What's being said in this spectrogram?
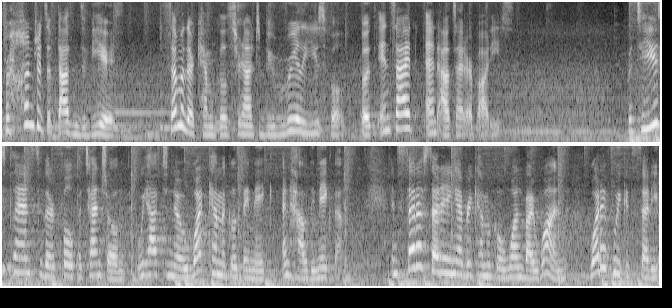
for hundreds of thousands of years, some of their chemicals turn out to be really useful, both inside and outside our bodies. But to use plants to their full potential, we have to know what chemicals they make and how they make them. Instead of studying every chemical one by one, what if we could study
